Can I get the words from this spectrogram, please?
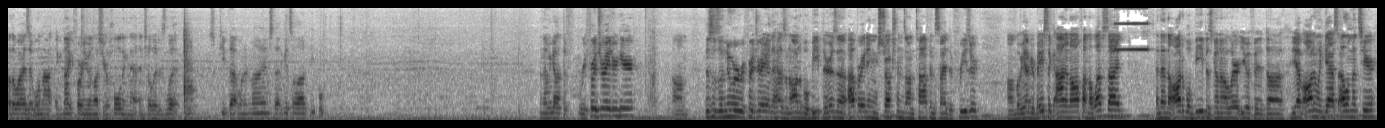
Otherwise, it will not ignite for you unless you're holding that until it is lit. So keep that one in mind. so That gets a lot of people. And then we got the refrigerator here. Um, this is a newer refrigerator that has an audible beep. There is a operating instructions on top inside the freezer. Um, but we have your basic on and off on the left side. And then the audible beep is gonna alert you if it, uh, you have auto and gas elements here.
